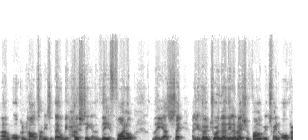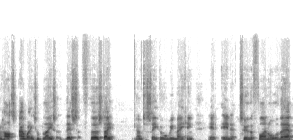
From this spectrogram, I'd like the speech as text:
um, Auckland Hearts. That means that they will be hosting the final. The as I say, as you heard during there, the elimination final between Auckland Hearts and Wellington Blaze this Thursday um, to see who will be making it into the final there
